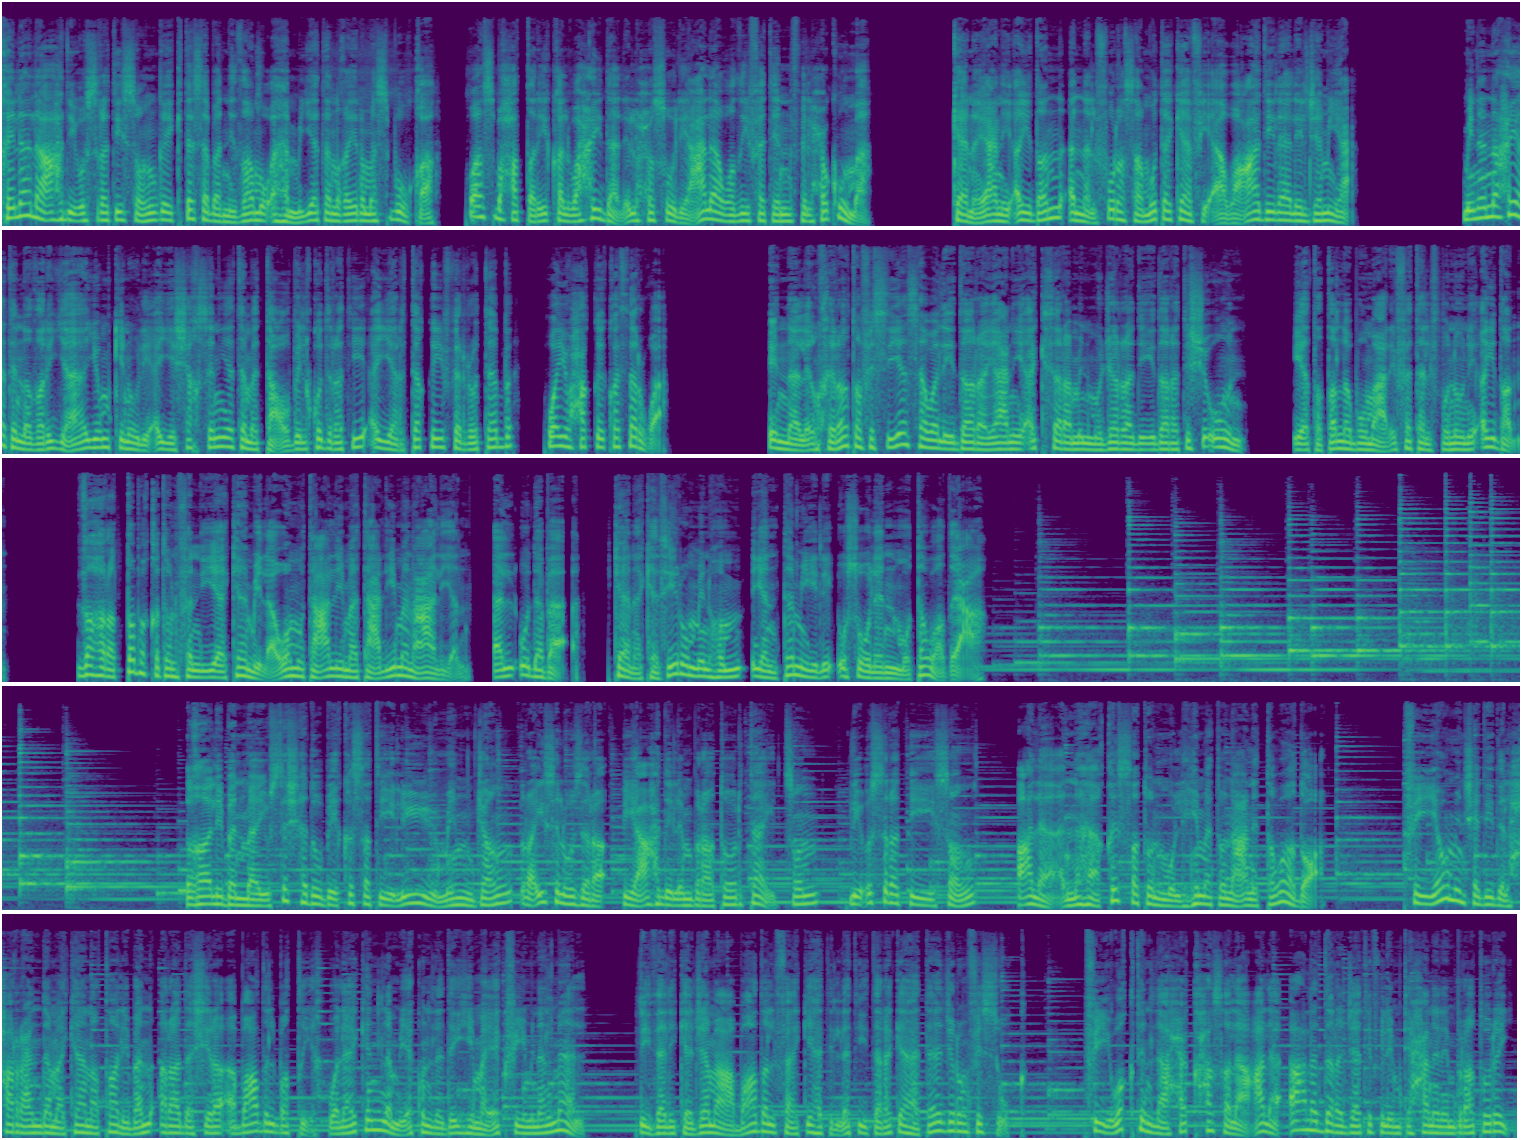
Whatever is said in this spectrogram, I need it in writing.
خلال عهد أسرة سونغ اكتسب النظام أهمية غير مسبوقة واصبح الطريق الوحيد للحصول على وظيفة في الحكومة. كان يعني أيضا أن الفرص متكافئة وعادلة للجميع. من الناحية النظرية يمكن لأي شخص يتمتع بالقدرة أن يرتقي في الرتب ويحقق ثروة. إن الانخراط في السياسة والإدارة يعني أكثر من مجرد إدارة الشؤون. يتطلب معرفة الفنون أيضا. ظهرت طبقة فنية كاملة ومتعلمة تعليما عاليا الأدباء. كان كثير منهم ينتمي لأصول متواضعة. غالبا ما يستشهد بقصة لي مين جونغ رئيس الوزراء في عهد الإمبراطور تايتسون لأسرة سونغ على أنها قصة ملهمة عن التواضع. في يوم شديد الحر عندما كان طالبا أراد شراء بعض البطيخ ولكن لم يكن لديه ما يكفي من المال. لذلك جمع بعض الفاكهة التي تركها تاجر في السوق. في وقت لاحق حصل على أعلى الدرجات في الامتحان الإمبراطوري.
